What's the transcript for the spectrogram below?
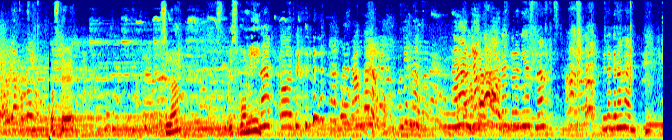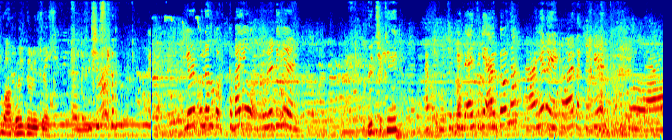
Paula ko ko. What's that? Sina? This for me? Not good. Okay, not. na. Dinaganahan. Waffle delicious. Oh, delicious ka. Your pulang kabayo, already here. With chicken. Ah, with chicken dahil. Sige, I'll go na. Ah, yan eh. Kuha ah, sa chicken. Oh, wow.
